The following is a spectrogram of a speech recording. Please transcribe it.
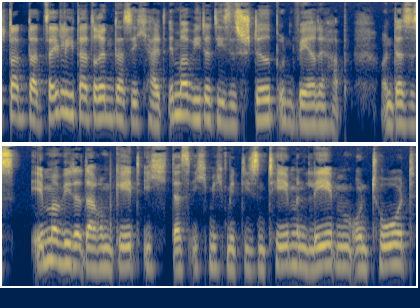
stand tatsächlich da drin, dass ich halt immer wieder dieses Stirb und Werde habe und dass es immer wieder darum geht, ich, dass ich mich mit diesen Themen Leben und Tod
